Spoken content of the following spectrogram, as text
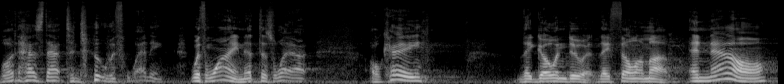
What has that to do with wedding, with wine at this wedding? Okay, they go and do it. They fill them up. And now,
